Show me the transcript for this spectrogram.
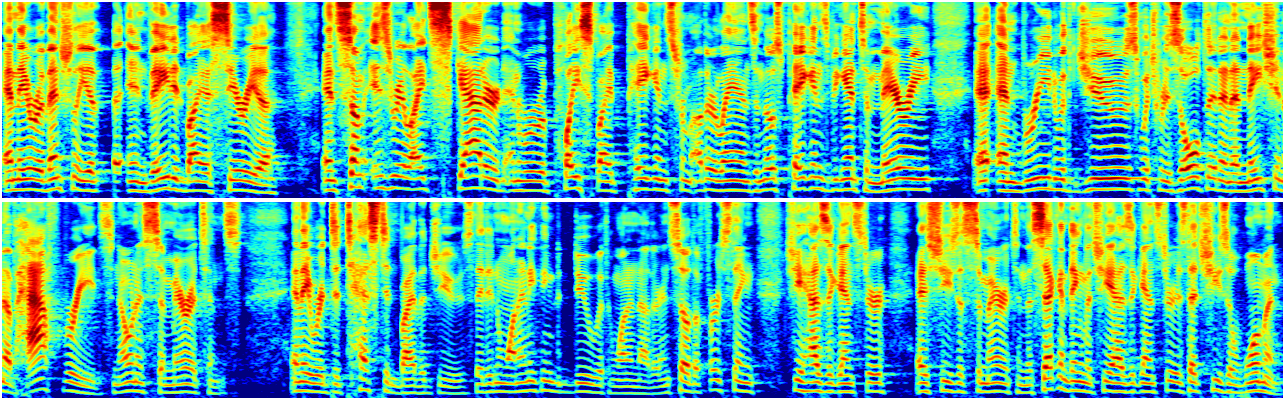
And they were eventually uh, invaded by Assyria. And some Israelites scattered and were replaced by pagans from other lands. And those pagans began to marry and breed with Jews, which resulted in a nation of half breeds known as Samaritans. And they were detested by the Jews. They didn't want anything to do with one another. And so the first thing she has against her is she's a Samaritan. The second thing that she has against her is that she's a woman.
